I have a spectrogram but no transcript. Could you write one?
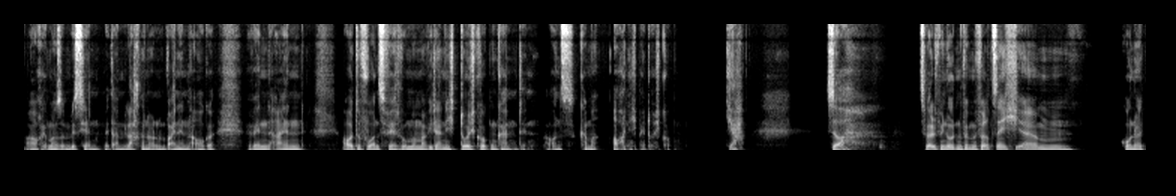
auch immer so ein bisschen mit einem lachenden und einem weinenden Auge, wenn ein Auto vor uns fährt, wo man mal wieder nicht durchgucken kann. Denn bei uns kann man auch nicht mehr durchgucken. Ja. So. 12 Minuten 45, ähm, ohne,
